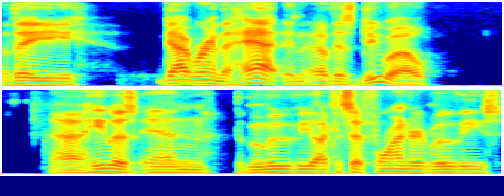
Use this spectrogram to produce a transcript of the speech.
the guy wearing the hat in, of this duo, uh, he was in the movie, like I said, 400 movies.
